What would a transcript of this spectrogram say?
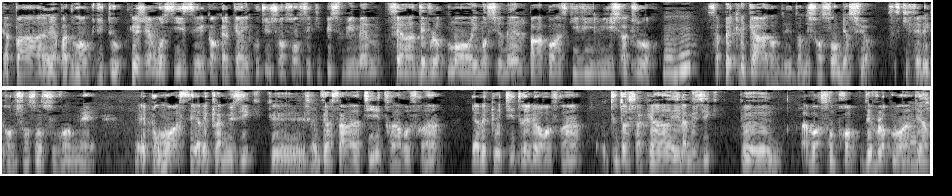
il n'y a, pas, a pas de manque du tout. Ce que j'aime aussi, c'est quand quelqu'un écoute une chanson, c'est qu'il puisse lui-même faire un développement émotionnel par rapport à ce qu'il vit lui chaque jour. Mm-hmm. Ça peut être le cas dans des, dans des chansons, bien sûr. C'est ce qui fait les grandes chansons souvent. Mais et pour moi, c'est avec la musique que j'aime faire ça un titre, un refrain. Et avec le titre et le refrain, tout un chacun et la musique peut avoir son propre développement interne.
